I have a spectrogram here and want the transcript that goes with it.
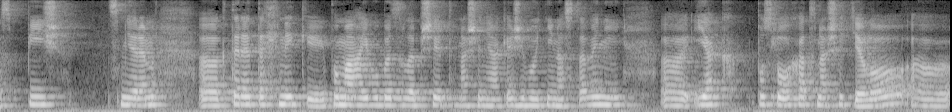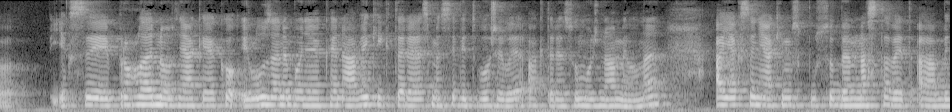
spíš směrem, které techniky pomáhají vůbec zlepšit naše nějaké životní nastavení, jak poslouchat naše tělo, jak si prohlédnout nějaké jako iluze nebo nějaké návyky, které jsme si vytvořili a které jsou možná milné a jak se nějakým způsobem nastavit, aby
